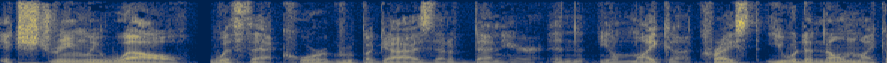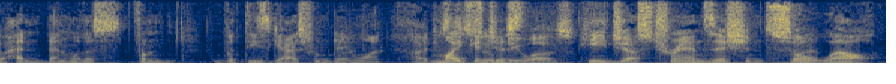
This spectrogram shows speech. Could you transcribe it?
extremely well with that core group of guys that have been here. And you know, Micah, Christ, you would have known Micah hadn't been with us from with these guys from day right. one. I just Micah just he was. He just transitioned so right. well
